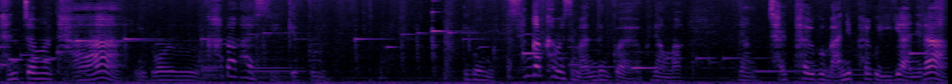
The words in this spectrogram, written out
단점을 다 이걸 커버할 수 있게끔 이건 생각하면서 만든 거예요. 그냥 막 그냥 잘 팔고 많이 팔고 이게 아니라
